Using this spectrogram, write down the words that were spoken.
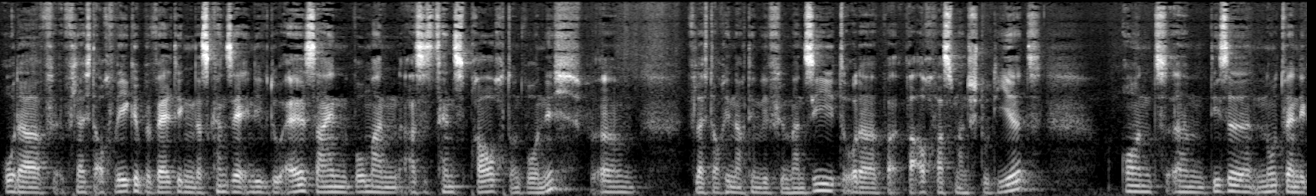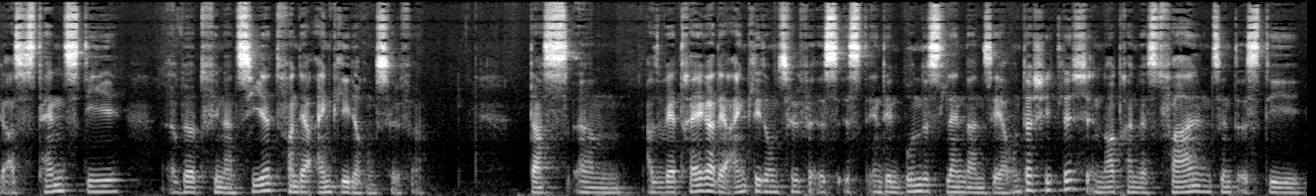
oder vielleicht auch Wege bewältigen. Das kann sehr individuell sein, wo man Assistenz braucht und wo nicht. Ähm, vielleicht auch je nachdem, wie viel man sieht oder auch was man studiert. Und ähm, diese notwendige Assistenz, die wird finanziert von der Eingliederungshilfe. Das, ähm, also wer Träger der Eingliederungshilfe ist, ist in den Bundesländern sehr unterschiedlich. In Nordrhein-Westfalen sind es die,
